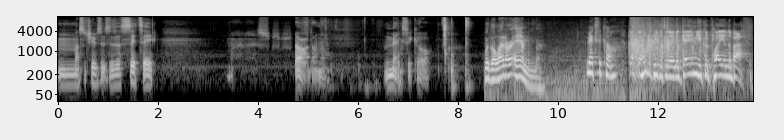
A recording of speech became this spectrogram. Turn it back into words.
Massachusetts is a city. Oh, I don't know. Mexico. With the letter M. Mexico. Left 100 people to name a game you could play in the bath.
